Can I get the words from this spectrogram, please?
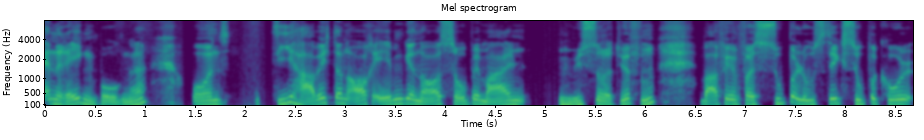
ein Regenbogen. Ne? Und die habe ich dann auch eben genau so bemalen müssen oder dürfen. War auf jeden Fall super lustig, super cool,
